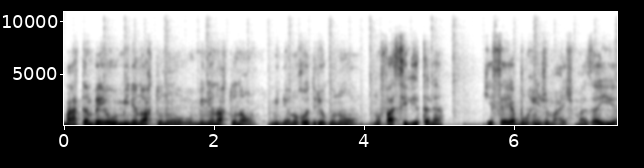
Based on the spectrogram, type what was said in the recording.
Mas também o menino Arthur não. O menino Arthur não. O menino Rodrigo não, não facilita, né? Que esse aí é burrinho demais. Mas aí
